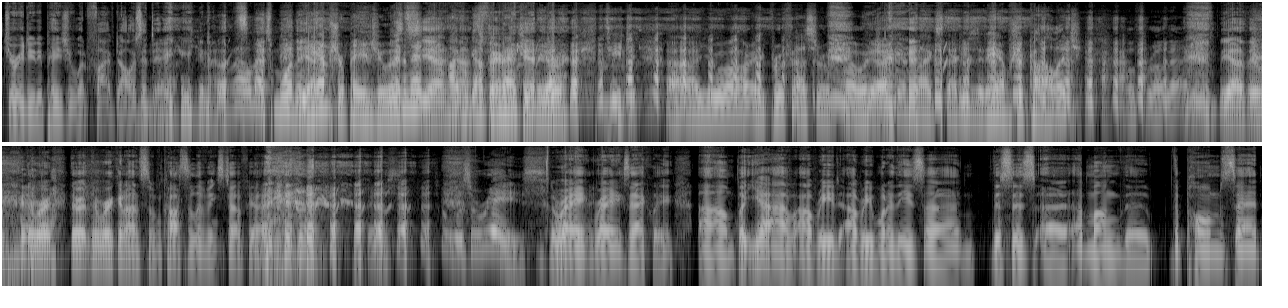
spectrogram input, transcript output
jury duty pays you what five dollars a day. you know, Well, that's more than Yeah. Hampshire pays you, isn't That's- it? Yeah, I forgot to fair. mention you're a teacher. Uh, you are a professor of poetry Yeah. and black studies at Hampshire College. We'll throw that in. yeah, they're they're they're they're working on some cost of living stuff. Yeah. It was a raise. Right, right, exactly. Um, but yeah, I'll, I'll read. I'll read one of these. Um, this is uh, among the the poems that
